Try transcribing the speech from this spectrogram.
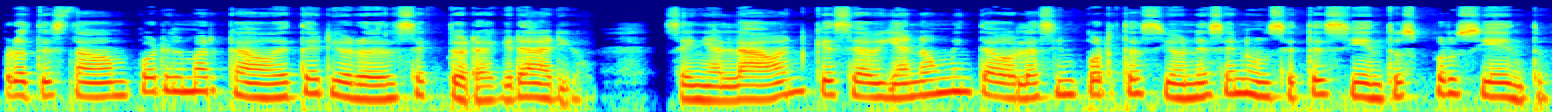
protestaban por el marcado deterioro del sector agrario. Señalaban que se habían aumentado las importaciones en un 700%,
